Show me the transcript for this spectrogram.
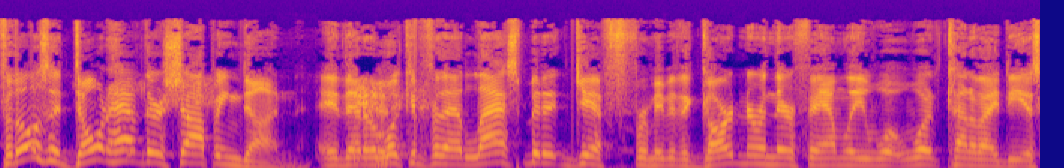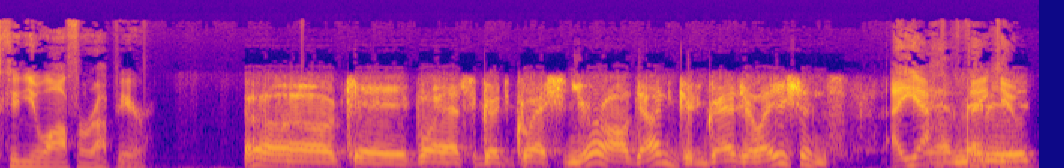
for those that don't have their shopping done, eh, that are looking for that last minute gift for maybe the gardener and their family, what, what kind of ideas can you offer up here? Okay, boy, that's a good question. You're all done. Congratulations. Uh, yeah, thank you.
